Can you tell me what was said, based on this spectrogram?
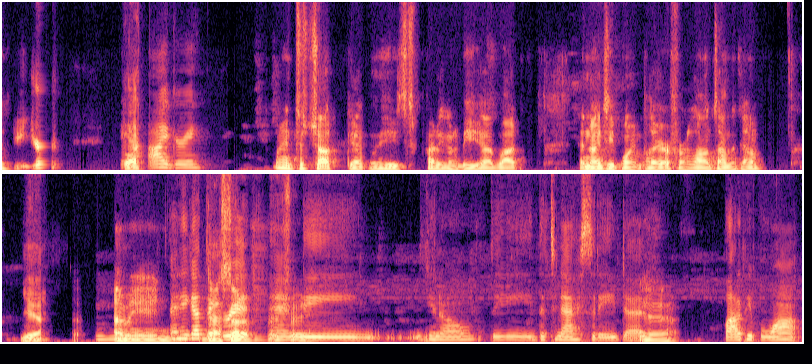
Absolutely. changer. Yeah, but- I agree. I mean, to chuck he's probably going to be about a 90 point player for a long time to come. Yeah. I Mhm. mean, and he got the that's not a grit and trade. the you know the the tenacity that yeah, a lot of people want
